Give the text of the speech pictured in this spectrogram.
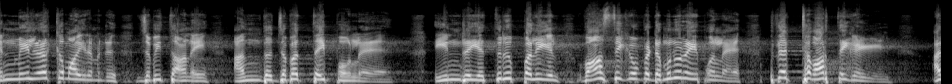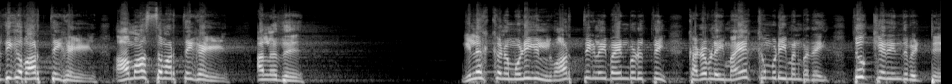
என் மேல் இழக்கமாயிரம் என்று ஜெபித்தானே அந்த ஜபத்தை போல இன்றைய திருப்பலியில் வாசிக்கப்பட்ட முன்னுரை போல பிதற்ற வார்த்தைகள் அதிக வார்த்தைகள் ஆமாச வார்த்தைகள் அல்லது இலக்கண மொழியில் வார்த்தைகளை பயன்படுத்தி கடவுளை மயக்க முடியும் என்பதை தூக்கி எறிந்து விட்டு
